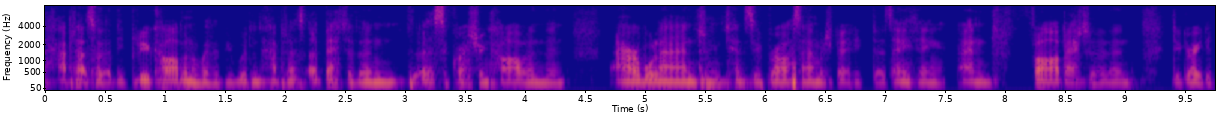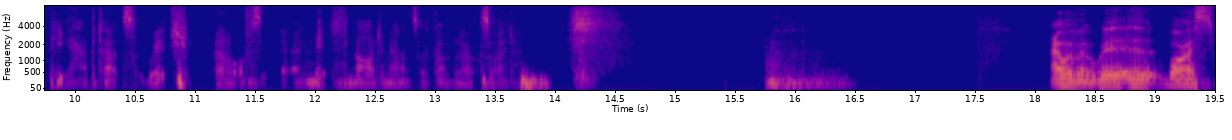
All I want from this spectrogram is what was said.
habitats, whether it be blue carbon or whether it be woodland habitats, are better than uh, sequestering carbon than arable land, intensive grassland, which barely does anything, and far better than degraded peat habitats, which uh, emit large amounts of carbon dioxide. However, uh, whilst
